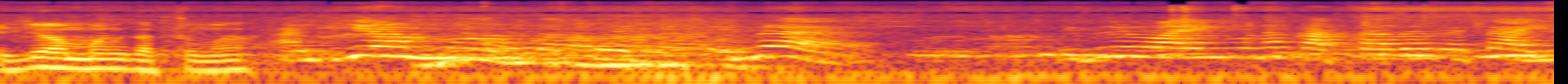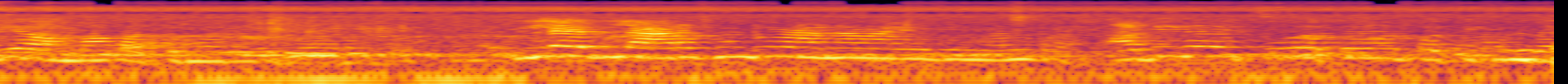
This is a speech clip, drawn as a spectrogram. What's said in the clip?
ஐயோ அம்மான்னு கத்துமா? ஐயா அம்மா இல்லை. இதுல வாங்கிக்கணும் கத்தாத கேட்டா ஐயா அம்மா கத்தும் போது இல்லை இதில் அரை குண்டு வேணா வாங்கிக்கணுன்ற அடியில் வச்சு பத்தி குண்டு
